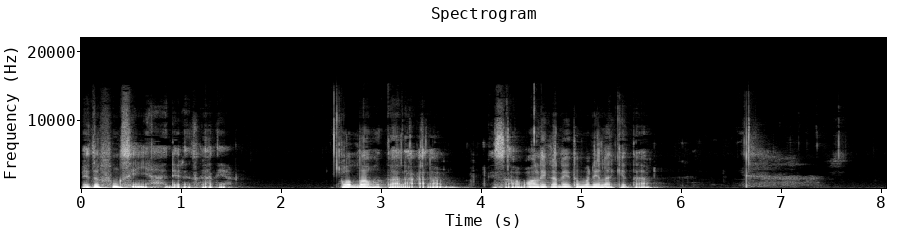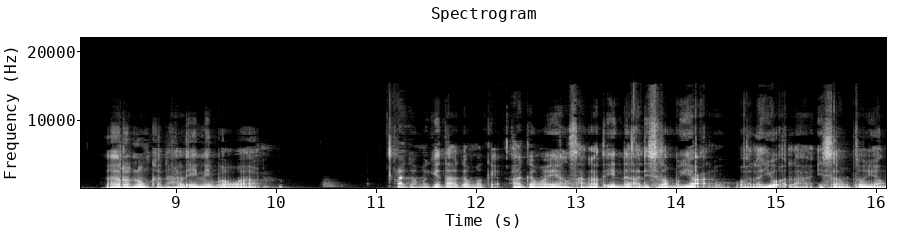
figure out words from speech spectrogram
itu fungsinya hadirin sekalian. Allah taala alam. Oleh karena itu marilah kita renungkan hal ini bahwa agama kita agama agama yang sangat indah al-islamu ya'lu wa la yu'la. Islam itu yang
